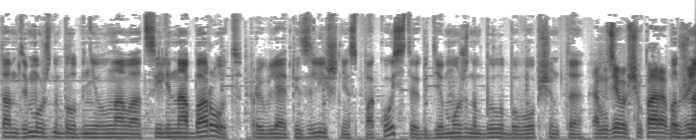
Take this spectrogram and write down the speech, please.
там, где можно было бы не волноваться, или наоборот, проявляет излишнее спокойствие, где можно было бы, в общем-то, там, где, в общем, пора бы уже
